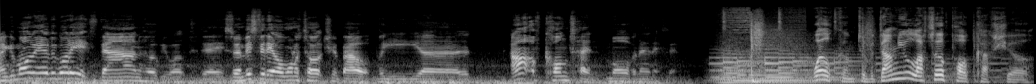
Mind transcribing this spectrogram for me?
Hi, good morning everybody, it's Dan, hope you're well today. So in this video I want to talk to you about the uh, art of content more than anything. Welcome to the Daniel Latto Podcast Show.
